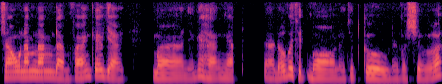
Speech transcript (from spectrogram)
sau 5 năm đàm phán kéo dài mà những cái hạn ngạch, à, đối với thịt bò này, thịt cừu này và sữa,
